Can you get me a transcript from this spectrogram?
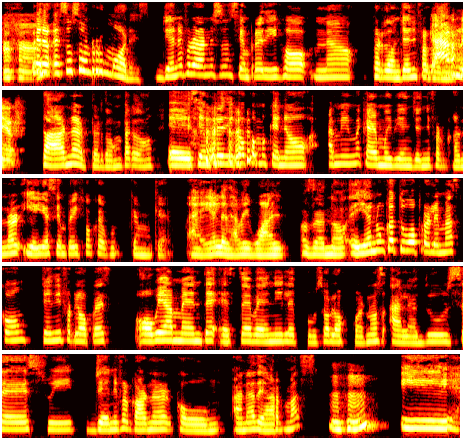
Ajá. Pero esos son rumores. Jennifer Aniston siempre dijo, no, perdón, Jennifer Garner. Garner. Perdón, perdón. Eh, siempre dijo como que no, a mí me cae muy bien Jennifer Garner y ella siempre dijo que, que, que a ella le daba igual. O sea, no, ella nunca tuvo problemas con Jennifer López. Obviamente, este Benny le puso los cuernos a la dulce, sweet Jennifer Garner con Ana de Armas. Y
